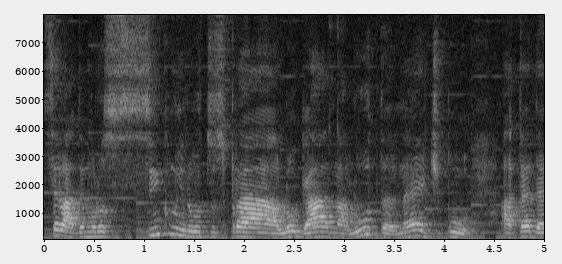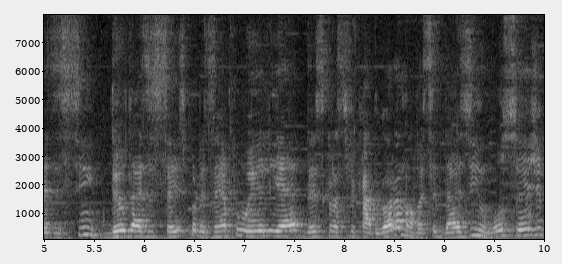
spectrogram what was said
sei lá, demorou 5 minutos para logar na luta, né? Tipo, até 10 e 5, deu 10 e 6, por exemplo, ele é desclassificado. Agora não, vai ser 10 e 1. Ou seja,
